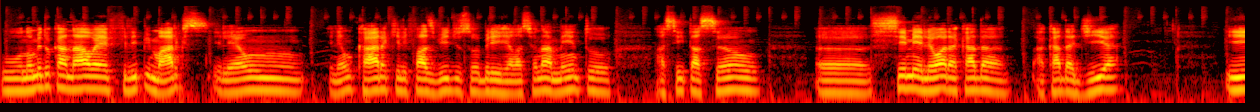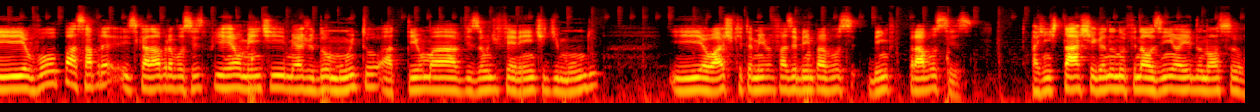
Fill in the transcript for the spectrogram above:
O nome do canal é Felipe Marques. Ele é um, ele é um cara que ele faz vídeos sobre relacionamento, aceitação, uh, ser melhor a cada, a cada dia. E eu vou passar pra, esse canal para vocês porque realmente me ajudou muito a ter uma visão diferente de mundo. E eu acho que também vai fazer bem para você, bem vocês. A gente está chegando no finalzinho aí do nosso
